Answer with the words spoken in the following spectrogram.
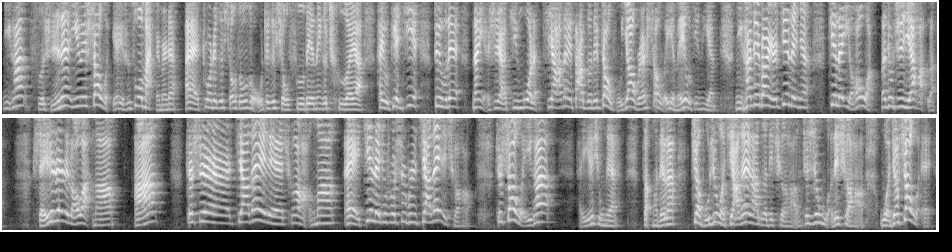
你看此时呢，因为邵伟呀也是做买卖的，哎，做这个小走走这个小司的那个车呀，还有电器，对不对？那也是啊，经过了加代大哥的照拂，要不然邵伟也没有今天。你看这帮人进来呢，进来以后啊，那就直接喊了：“谁是这儿的老板呢？啊，这是加代的车行吗？”哎，进来就说是不是加代的车行？这邵伟一看。哎呀，兄弟，怎么的了？这不是我加代大哥的车行，这是我的车行。我叫邵伟，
